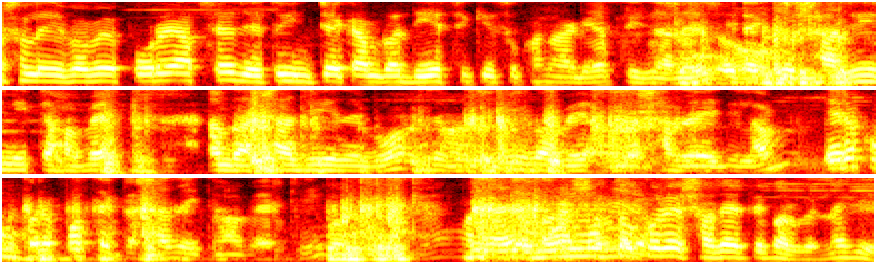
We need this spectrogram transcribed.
আসলে এইভাবে পড়ে আছে যেহেতু ইনটেক আমরা দিয়েছি কিছুক্ষণ আগে আপনি জানেন আচ্ছা, এটা একটু সাজিয়ে নিতে হবে। আমরা সাজিয়ে নেব যেমন এইভাবে আমরা সাজিয়ে দিলাম। এরকম করে প্রত্যেকটা সাজাইতে হবে আর কি। মানে মন মতো করে সাজাইতে পারবেন নাকি?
